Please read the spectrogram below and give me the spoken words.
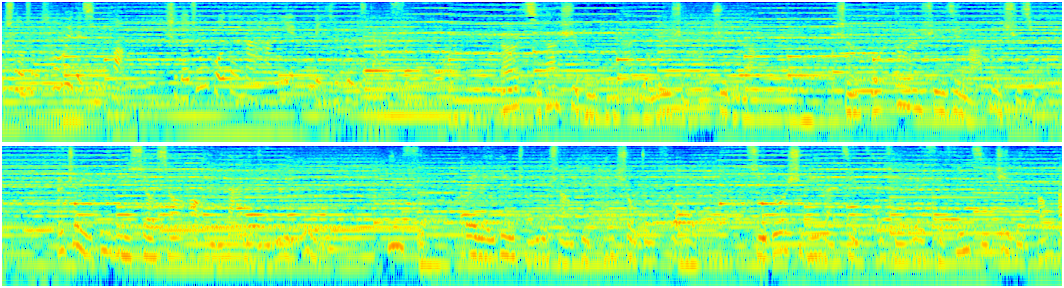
受众错位的情况，使得中国动漫行业被一棍子打死。然而，其他视频平台有没有审核制度呢？审核当然是一件麻烦的事情，而这也必定需要消耗很大的人力物力。因此，为了一定程度上避开受众错位，许多视频软件采取了类似分级制度的方法。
